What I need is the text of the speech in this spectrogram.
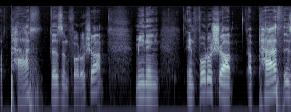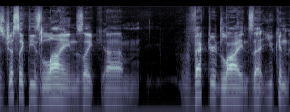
a path does in Photoshop. Meaning, in Photoshop, a path is just like these lines, like um, vectored lines that you can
